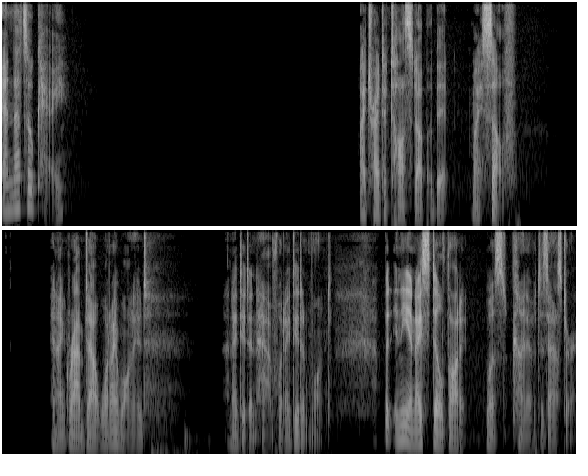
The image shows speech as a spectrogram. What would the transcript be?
And that's okay. I tried to toss it up a bit myself. And I grabbed out what I wanted. And I didn't have what I didn't want. But in the end, I still thought it was kind of a disaster.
